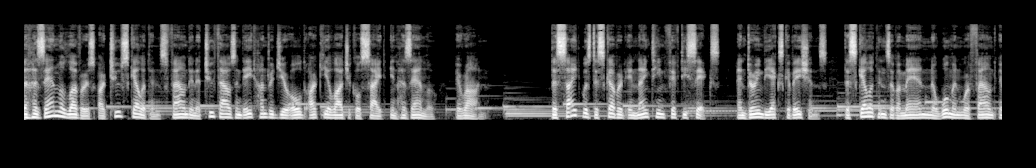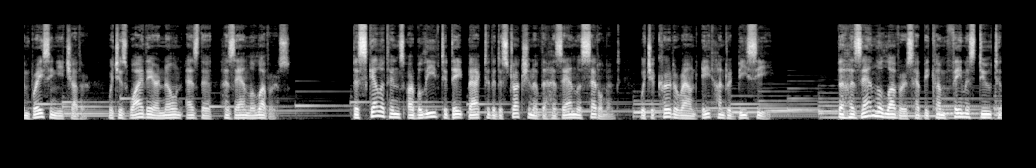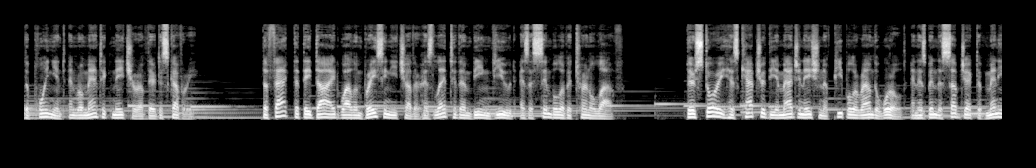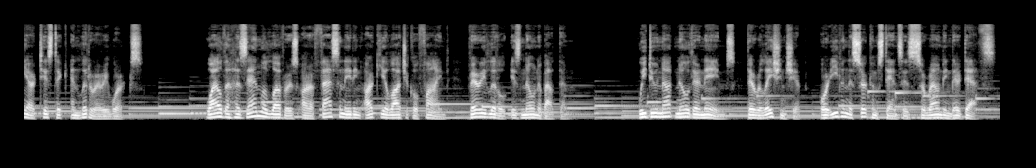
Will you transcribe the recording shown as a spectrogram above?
The Hasanlu lovers are two skeletons found in a 2,800-year-old archaeological site in Hasanlu, Iran. The site was discovered in 1956, and during the excavations, the skeletons of a man and a woman were found embracing each other, which is why they are known as the Hasanlu lovers. The skeletons are believed to date back to the destruction of the Hasanlu settlement, which occurred around 800 BC. The Hasanlu lovers have become famous due to the poignant and romantic nature of their discovery. The fact that they died while embracing each other has led to them being viewed as a symbol of eternal love. Their story has captured the imagination of people around the world and has been the subject of many artistic and literary works. While the Hasanlu lovers are a fascinating archaeological find, very little is known about them. We do not know their names, their relationship, or even the circumstances surrounding their deaths.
